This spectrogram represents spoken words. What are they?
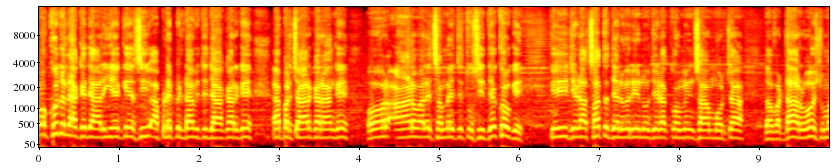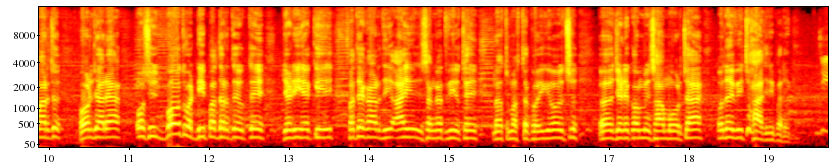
ਉਹ ਖੁਦ ਲੈ ਕੇ ਜਾ ਰਹੀ ਹੈ ਕਿ ਅਸੀਂ ਆਪਣੇ ਪਿੰਡਾਂ ਵਿੱਚ ਜਾ ਕਰਕੇ ਇਹ ਪ੍ਰਚਾਰ ਕਰਾਂਗੇ ਔਰ ਆਉਣ ਵਾਲੇ ਸਮੇਂ 'ਚ ਤੁਸੀਂ ਦੇਖੋਗੇ ਕਿ ਜਿਹੜਾ 7 ਜਨਵਰੀ ਨੂੰ ਜਿਹੜਾ ਕੌਮੀ ਇਨਸਾਫ ਮੋਰਚਾ ਦਾ ਵੱਡਾ ਰੋਸ ਮਾਰਚ ਹੋਣ ਜਾ ਰਿਹਾ ਉਸ ਵਿੱਚ ਬਹੁਤ ਵੱਡੀ ਪੱਧਰ ਤੇ ਉੱਤੇ ਜਿਹੜੀ ਹੈ ਕਿ ਫਤਿਹਗੜ੍ਹ ਦੀ ਆਈ ਸੰਗਤ ਵੀ ਉੱਥੇ ਨਤਮਸਤਕ ਹੋਏਗੀ ਔਰ ਜਿਹੜੇ ਕੌਮੀ ਇਨਸਾਫ ਮੋਰਚਾ ਹੈ ਉਹਦੇ ਵਿੱਚ ਹਾਜ਼ਰੀ ਭਰੇਗੀ। ਜੀ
